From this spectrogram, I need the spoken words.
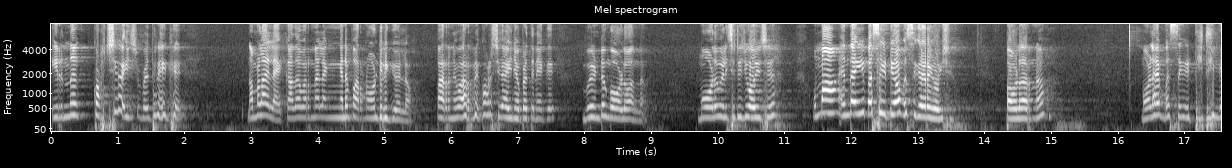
ഇരുന്ന് കുറച്ച് കഴിച്ചപ്പോഴത്തേക്ക് നമ്മളല്ലേ കഥ പറഞ്ഞാൽ അങ്ങനെ പറഞ്ഞുകൊണ്ടിരിക്കുമല്ലോ പറഞ്ഞ് പറഞ്ഞ് കുറച്ച് കഴിഞ്ഞപ്പോഴത്തേക്ക് വീണ്ടും കോൾ വന്നു. മോൾ വിളിച്ചിട്ട് ചോദിച്ച് ഉമ്മ എന്താ ഈ ബസ് കിട്ടിയോ? ബസ് കയറി ചോദിച്ചു. അപ്പോൾ അവൾ പറഞ്ഞു മോളെ ബസ് കിട്ടിയിട്ടില്ല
